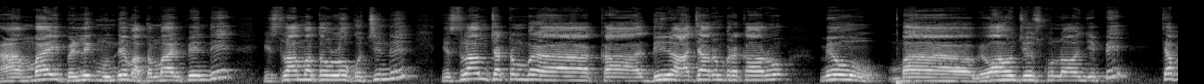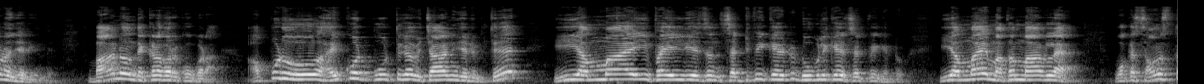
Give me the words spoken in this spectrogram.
ఆ అమ్మాయి పెళ్ళికి ముందే మతం మారిపోయింది. ఇస్లాం మతంలోకి వచ్చింది. ఇస్లాం చట్టం కా- దీని ఆచారం ప్రకారం మేము మా వివాహం చేసుకున్నాం అని చెప్పి చెప్పడం జరిగింది. బాగానే ఉంది ఇక్కడ వరకు కూడా. అప్పుడు హైకోర్టు పూర్తిగా విచారణ జరిపితే ఈ అమ్మాయి ఫైల్ చేసిన సర్టిఫికేట్ డూప్లికేట్ సర్టిఫికేట్. ఈ అమ్మాయి మతం మారలే. ఒక సంస్థ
